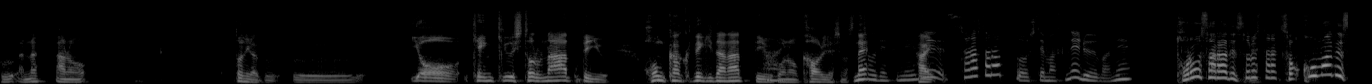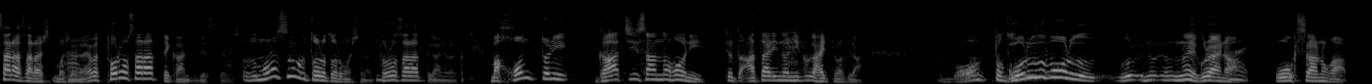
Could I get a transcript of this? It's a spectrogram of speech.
風あのあのとにかくうーよう研究しとるなっていう本格的だなっていうはい。この香りがしますね。そうですね、はい。でサラサラっとしてますねルーはねトロサラですね。トロサラそこまでサラサラしてもしれない。はい。やっぱトロサラって感じですけど、ものすごくトロトロもしてます。トロサラって感じまあ本当にガーチーさんの方にちょっと当たりの肉が入ってますが、ほんとゴルフボールぐ,、ね、ぐらいなはい。大きさのが、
